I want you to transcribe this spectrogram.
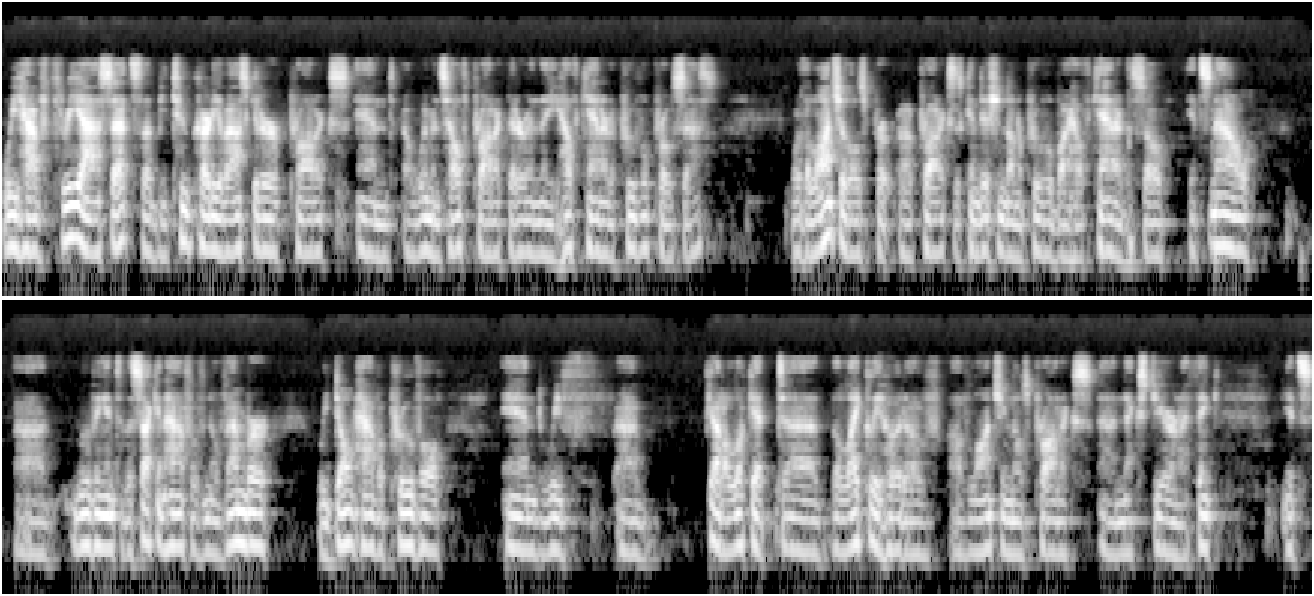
we have three assets that'd be two cardiovascular products and a women's health product that are in the Health Canada approval process, where the launch of those pr- uh, products is conditioned on approval by Health Canada. So it's now uh, moving into the second half of November. We don't have approval, and we've uh, got to look at uh, the likelihood of, launching those products uh, next year. And I think it's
